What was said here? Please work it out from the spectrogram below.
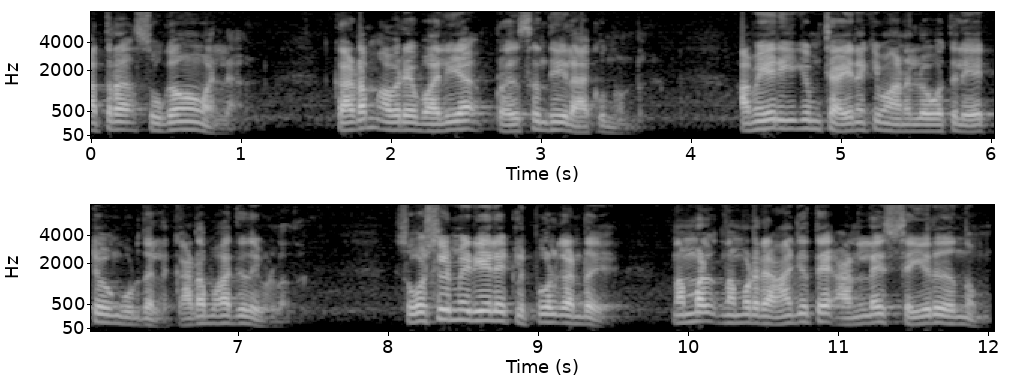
അത്ര സുഗമമല്ല. കടം അവരെ വലിയ പ്രതിസന്ധിയിലാക്കുന്നുണ്ട്. അമേരിക്കയ്ക്കും ചൈനയ്ക്കുമാണ് ലോകത്തിൽ ഏറ്റവും കൂടുതൽ കടബാധ്യതയുള്ളത്. സോഷ്യൽ മീഡിയയിലെ ക്ലിപ്പുകൾ കണ്ട് നമ്മൾ നമ്മുടെ രാജ്യത്തെ അനലൈസ് ചെയ്യരുതെന്നും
